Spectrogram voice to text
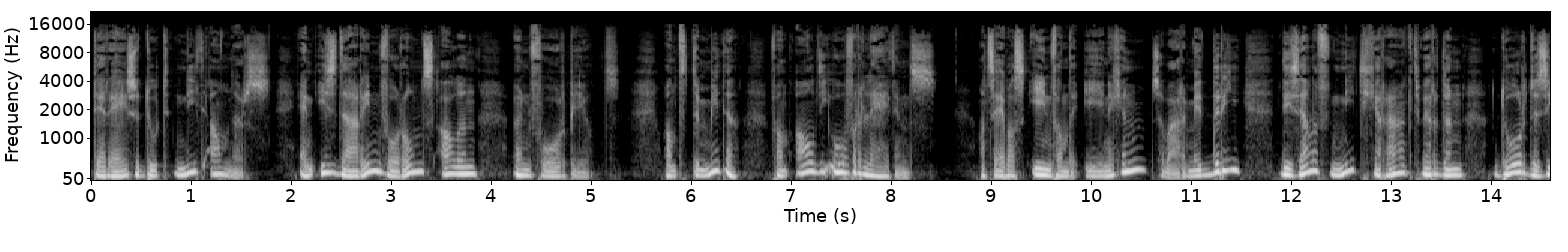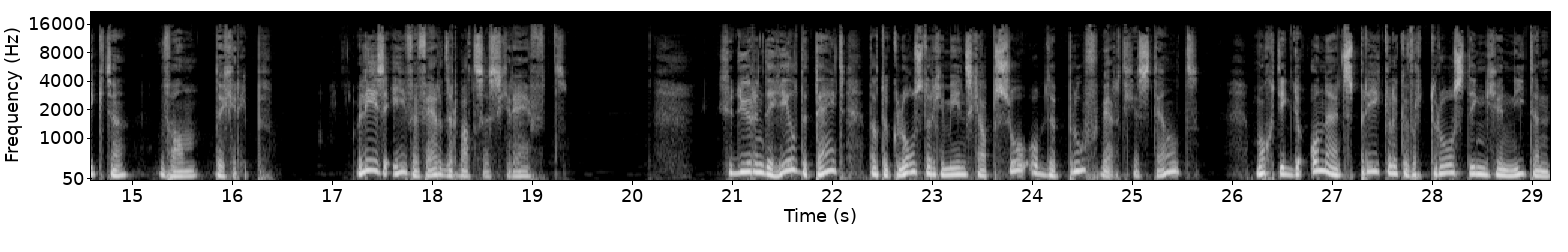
Therese doet niet anders en is daarin voor ons allen een voorbeeld. Want te midden van al die overlijdens, want zij was een van de enigen, ze waren met drie, die zelf niet geraakt werden door de ziekte van de griep. We lezen even verder wat ze schrijft. Gedurende heel de tijd dat de kloostergemeenschap zo op de proef werd gesteld, mocht ik de onuitsprekelijke vertroosting genieten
